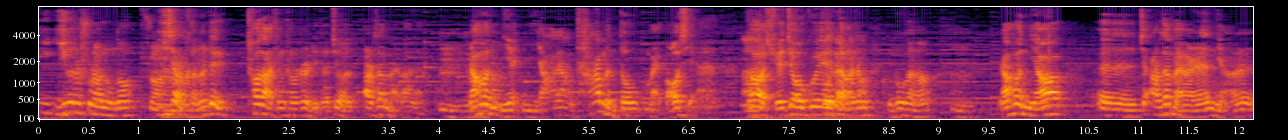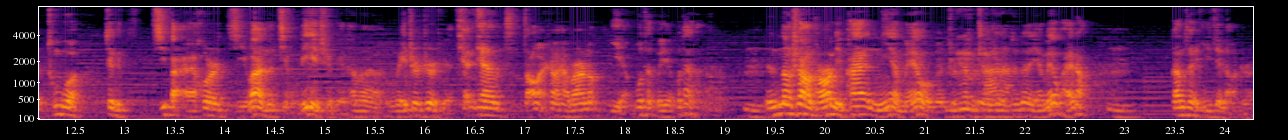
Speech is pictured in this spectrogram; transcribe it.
一一个是数量众多，一下可能这超大型城市里头就有二三百万辆。嗯。然后你你要让他们都买保险，都要学交规，都要什么？你不可能。嗯。然后你要呃这二三百万人，你要是通过这个几百或者几万的警力去给他们维持秩序，天天早晚上下班呢，也不特别也不太可能。人弄摄像头你拍，你也没有个也没有牌照，嗯，干脆一禁了之。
